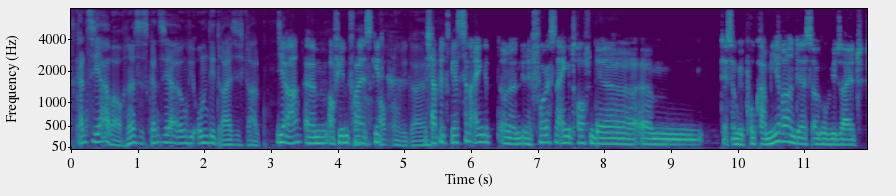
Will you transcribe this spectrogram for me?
Das ganze Jahr aber auch, ne? Es ist das ganze Jahr irgendwie um die 30 Grad. Ja, ähm, auf jeden Fall. Auch, es geht. Auch irgendwie geil. Ich habe jetzt gestern einge oder in den vorgestern eingetroffen, der, ähm, der ist irgendwie Programmierer und der ist irgendwie seit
